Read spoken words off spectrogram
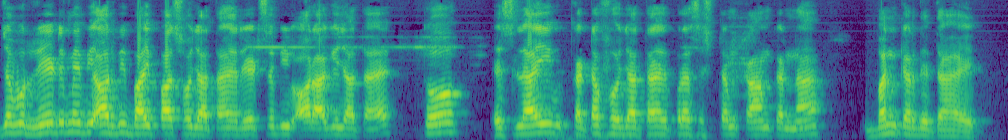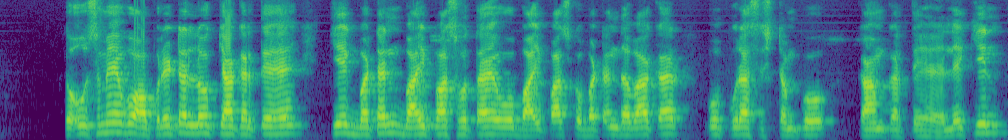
जब वो रेड में भी और भी बाईपास हो जाता है, रेड से भी और आगे जाता है तो सिलाई कट ऑफ़ हो जाता है, पूरा सिस्टम काम करना बंद कर देता है। तो उसमें वो ऑपरेटर लोग क्या करते हैं कि एक बटन बाईपास होता है, वो बाईपास को बटन दबाकर वो पूरा सिस्टम को काम करते हैं। लेकिन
